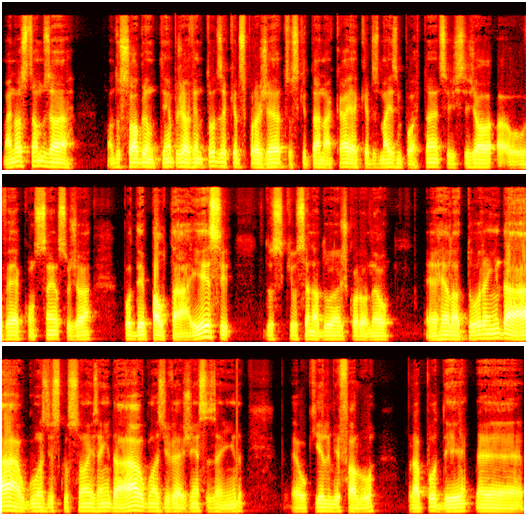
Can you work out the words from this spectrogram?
mas nós estamos já, quando sobra um tempo, já vendo todos aqueles projetos que estão tá na CAI, aqueles mais importantes, se já houver consenso, já poder pautar. Esse dos que o senador Anjo Coronel é relator, ainda há algumas discussões, ainda há algumas divergências ainda, é o que ele me falou, para poder é,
